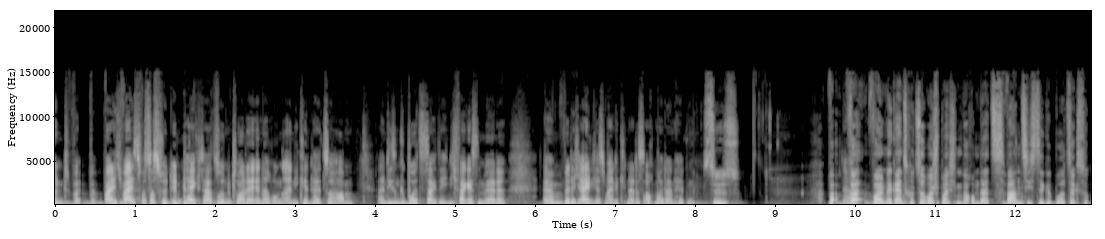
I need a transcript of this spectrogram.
Und w- w- weil ich weiß, was das für einen Impact hat, so eine tolle Erinnerung an die Kindheit zu haben, an diesen Geburtstag, den ich nicht vergessen werde, ähm, will ich eigentlich, dass meine Kinder das auch mal dann hätten. Süß. Ja. wollen wir ganz kurz darüber sprechen, warum der 20. Geburtstag so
